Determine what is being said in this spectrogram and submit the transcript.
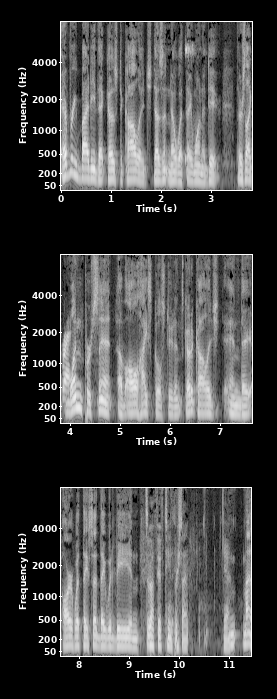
everybody that goes to college doesn't know what they want to do. There's like one of all high school students go to college and they are what they said they would be, and it's about fifteen percent. Yeah, my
